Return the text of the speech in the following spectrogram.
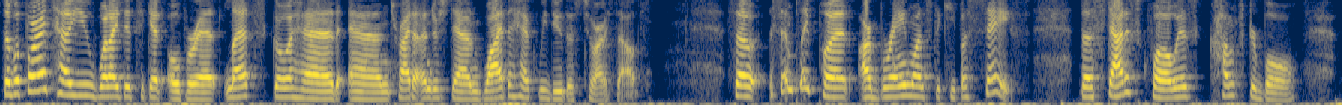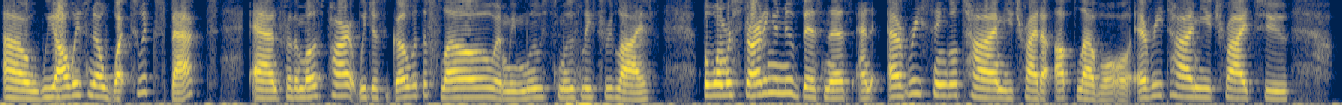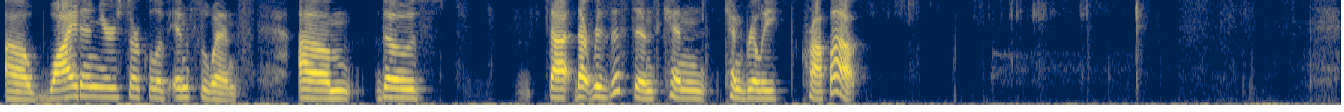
So before I tell you what I did to get over it, let's go ahead and try to understand why the heck we do this to ourselves. So simply put, our brain wants to keep us safe. The status quo is comfortable. Uh, we always know what to expect. And for the most part, we just go with the flow and we move smoothly through life. But when we're starting a new business and every single time you try to up level, every time you try to uh, widen your circle of influence, um, those that that resistance can can really crop up.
